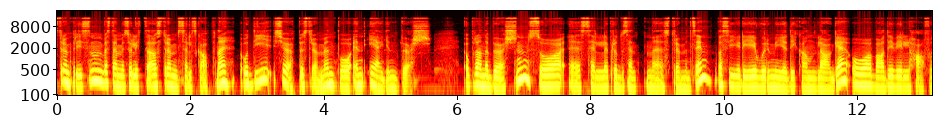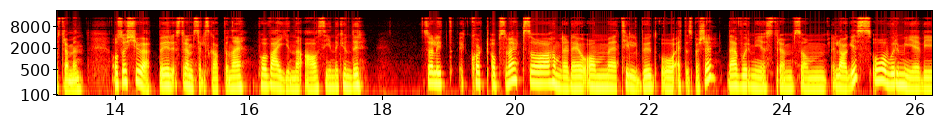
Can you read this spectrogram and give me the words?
Strømprisen bestemmes jo litt av strømselskapene, og de kjøper strømmen på en egen børs. Og på denne børsen så eh, selger produsentene strømmen sin. Da sier de hvor mye de kan lage og hva de vil ha for strømmen. Og så kjøper strømselskapene på vegne av sine kunder. Så litt kort oppsummert så handler det jo om tilbud og etterspørsel. Det er hvor mye strøm som lages, og hvor mye vi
